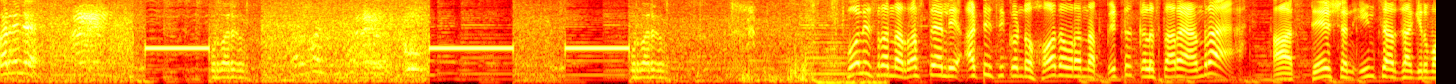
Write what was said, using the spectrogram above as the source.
ಬರ್ರಿ ಇಲ್ಲಿ. ಪೊಲೀಸರನ್ನ ರಸ್ತೆಯಲ್ಲಿ ಅಟ್ಟಿಸಿಕೊಂಡು ಹೋದವರನ್ನ ಬಿಟ್ಟು ಕಳಿಸ್ತಾರೆ ಅಂದ್ರೆ ಆ ಸ್ಟೇಷನ್ ಇನ್ಚಾರ್ಜ್ ಆಗಿರುವ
